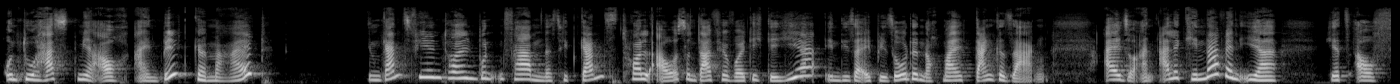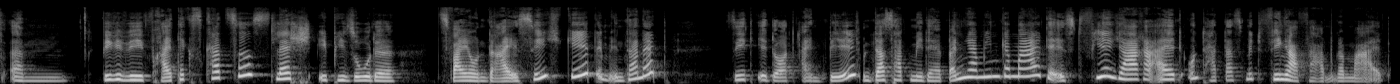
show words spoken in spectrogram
Und du hast mir auch ein Bild gemalt in ganz vielen tollen bunten Farben. Das sieht ganz toll aus und dafür wollte ich dir hier in dieser Episode nochmal Danke sagen. Also an alle Kinder, wenn ihr jetzt auf ähm, www.freitextkatze slash Episode 32 geht im Internet, seht ihr dort ein Bild und das hat mir der Benjamin gemalt. Der ist vier Jahre alt und hat das mit Fingerfarben gemalt.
